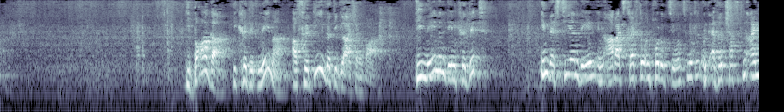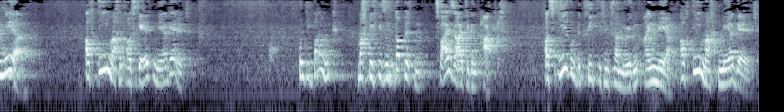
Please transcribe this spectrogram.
Die Borger, die Kreditnehmer, auch für die wird die Gleichung wahr. Die nehmen den Kredit, investieren den in Arbeitskräfte und Produktionsmittel und erwirtschaften ein Mehr. Auch die machen aus Geld mehr Geld. Und die Bank macht durch diesen doppelten, zweiseitigen Akt aus ihrem betrieblichen Vermögen ein Mehr. Auch die macht mehr Geld.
